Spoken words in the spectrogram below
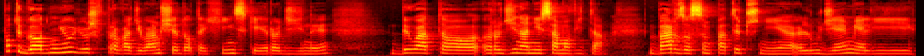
po tygodniu już wprowadziłam się do tej chińskiej rodziny. Była to rodzina niesamowita. Bardzo sympatyczni ludzie. Mieli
